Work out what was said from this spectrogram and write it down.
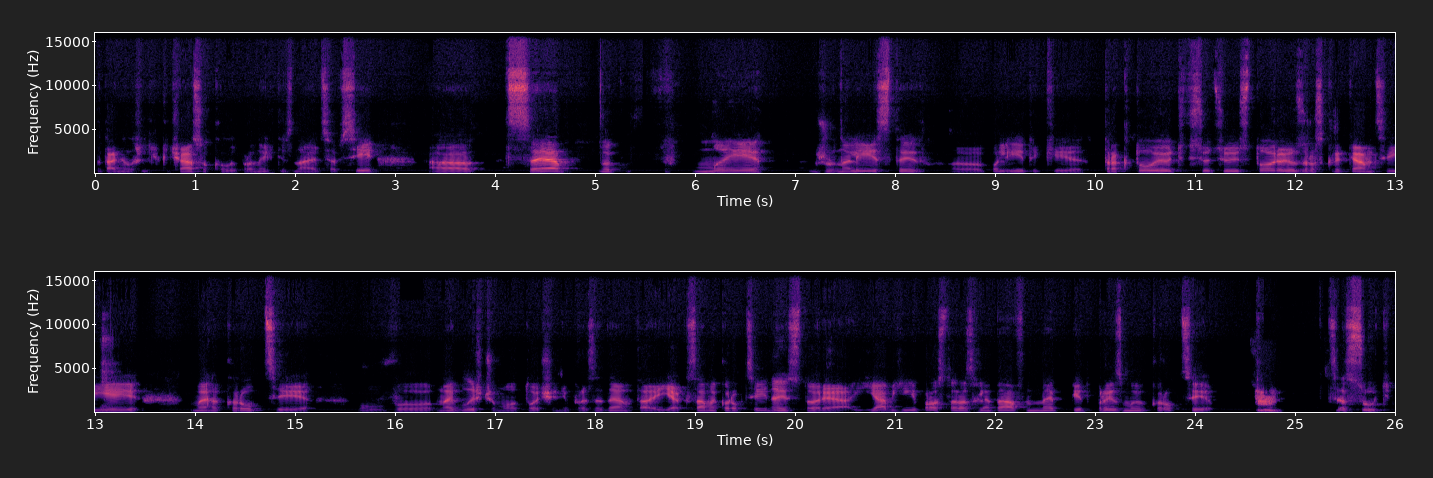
питання лише тільки часу, коли про них дізнаються всі. Е, Це ну, ми, журналісти, політики, трактують всю цю історію з розкриттям цієї мегакорупції в найближчому оточенні президента як саме корупційна історія. Я б її просто розглядав не під призмою корупції. Це суть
